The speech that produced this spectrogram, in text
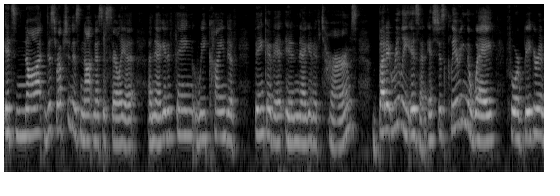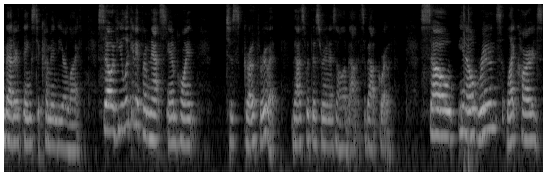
it's not, disruption is not necessarily a, a negative thing. We kind of think of it in negative terms, but it really isn't. It's just clearing the way for bigger and better things to come into your life. So if you look at it from that standpoint, just grow through it. That's what this rune is all about. It's about growth. So, you know, runes, like cards,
